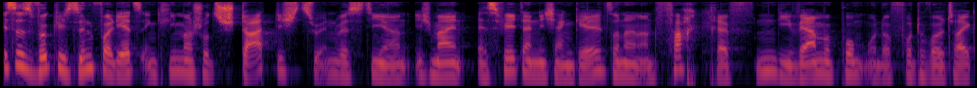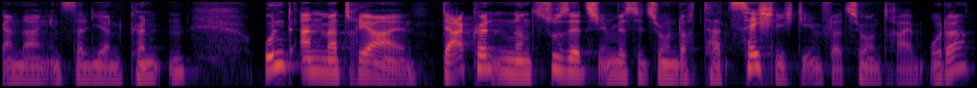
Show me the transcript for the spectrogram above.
Ist es wirklich sinnvoll, jetzt in Klimaschutz staatlich zu investieren? Ich meine, es fehlt dann nicht an Geld, sondern an Fachkräften, die Wärmepumpen oder Photovoltaikanlagen installieren könnten und an Material. Da könnten dann zusätzliche Investitionen doch tatsächlich die Inflation treiben, oder?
